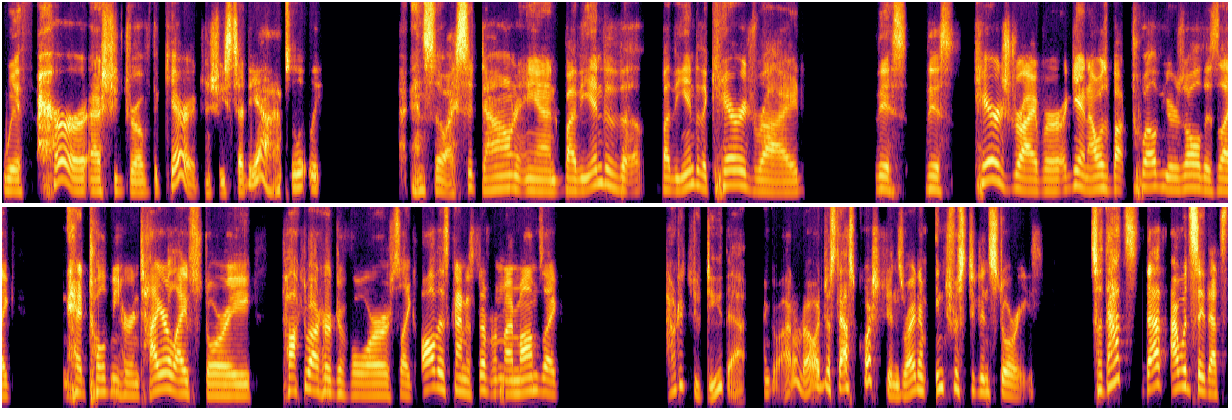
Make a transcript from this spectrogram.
with her as she drove the carriage, and she said, "Yeah, absolutely." And so I sit down, and by the end of the by the end of the carriage ride, this this carriage driver again, I was about twelve years old, is like had told me her entire life story talked about her divorce, like all this kind of stuff. And my mom's like, How did you do that? I go, I don't know. I just ask questions, right? I'm interested in stories. So that's that. I would say that's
